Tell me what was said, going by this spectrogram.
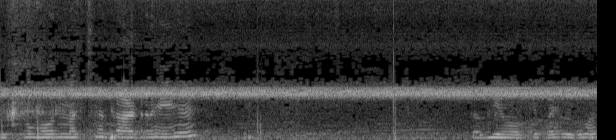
इसको बहुत मच्छर काट रहे हैं। हम आपके पहले धुआँ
